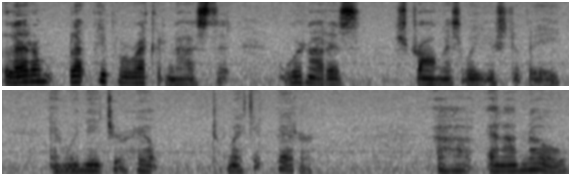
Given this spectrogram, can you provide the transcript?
Let them let people recognize that we're not as strong as we used to be, and we need your help make it better. Uh, and I know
